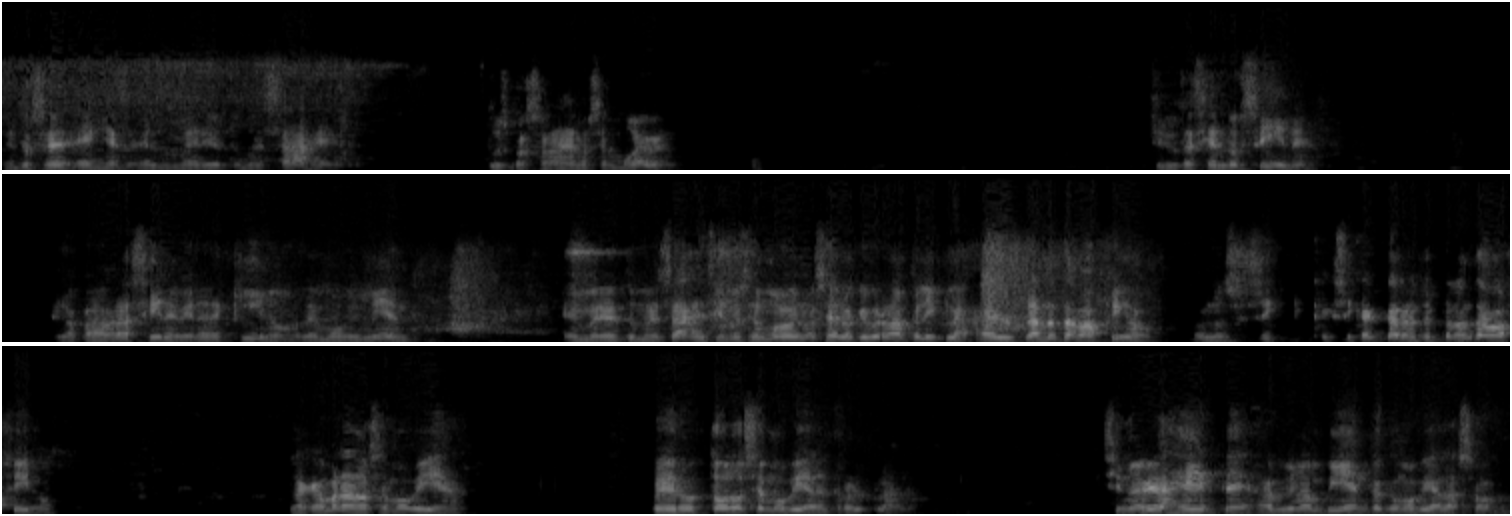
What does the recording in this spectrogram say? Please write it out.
Entonces, en el medio de tu mensaje, tus personajes no se mueven. Si tú estás haciendo cine, la palabra cine viene de kino, de movimiento. en medio de tu mensaje. Si no se mueve, no sé, lo que vieron en la película, el plano estaba fijo, no sé si, si captaron, el plano estaba fijo, la cámara no se movía, pero todo se movía dentro del plano. Si no había gente, había un ambiente que movía las hojas.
